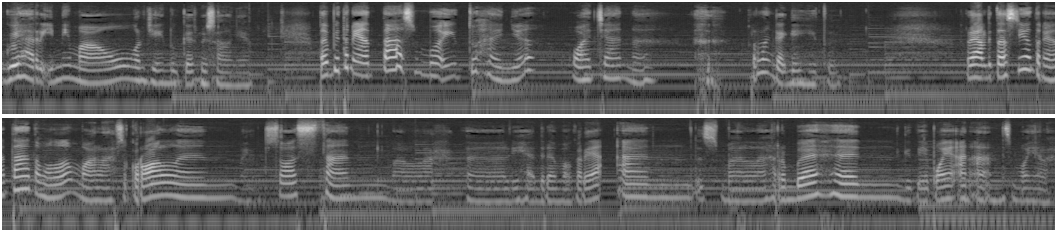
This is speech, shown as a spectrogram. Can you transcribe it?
Gue hari ini mau ngerjain tugas misalnya. Tapi ternyata semua itu hanya wacana. Pernah gak kayak gitu? Realitasnya ternyata teman-teman malah scrollan, medsosan, malah uh, lihat drama Koreaan terus malah rebahan gitu ya. Pokoknya an-an semuanya lah.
